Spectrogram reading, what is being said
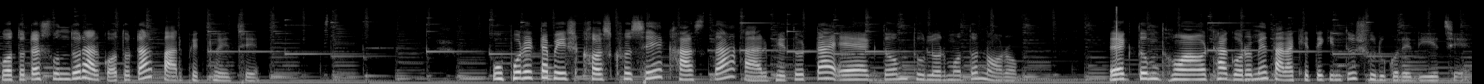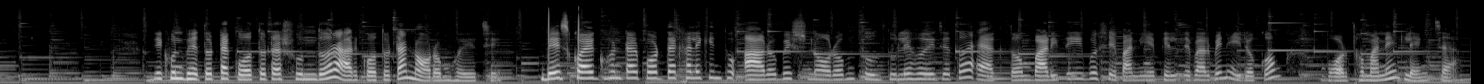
কতটা সুন্দর আর কতটা পারফেক্ট হয়েছে। উপরেরটা বেশ খসখসে, খাস্তা, আর ভেতরটা একদম তুলোর মতো নরম। একদম ধোঁয়া ওঠা গরমে তারা খেতে কিন্তু শুরু করে দিয়েছে। দেখুন ভেতরটা কতটা সুন্দর আর কতটা নরম হয়েছে। বেশ কয়েক ঘণ্টার পর দেখালে কিন্তু আরও বেশ নরম, তুলতুলে হয়ে যেত। একদম বাড়িতেই বসে বানিয়ে ফেলতে পারবেন এইরকম বর্ধমানের ল্যাংচা।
